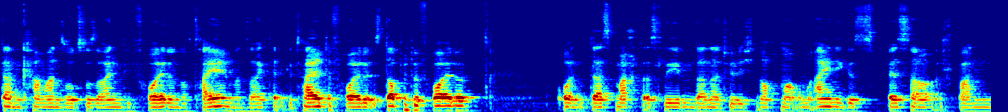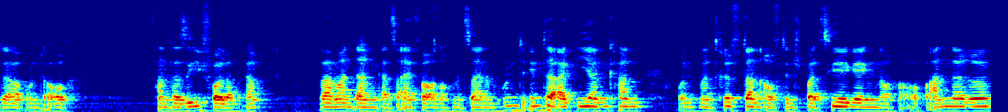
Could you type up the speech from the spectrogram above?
dann kann man sozusagen die Freude noch teilen. Man sagt ja, geteilte Freude ist doppelte Freude. Und das macht das Leben dann natürlich nochmal um einiges besser, spannender und auch fantasievoller. Ja? Weil man dann ganz einfach auch noch mit seinem Hund interagieren kann und man trifft dann auf den Spaziergängen noch auf andere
